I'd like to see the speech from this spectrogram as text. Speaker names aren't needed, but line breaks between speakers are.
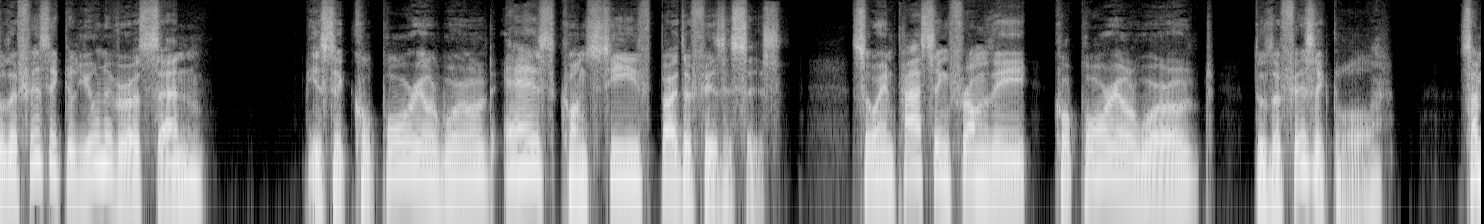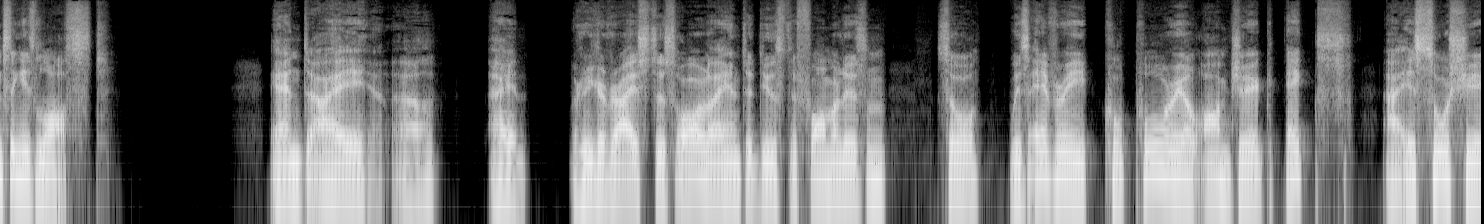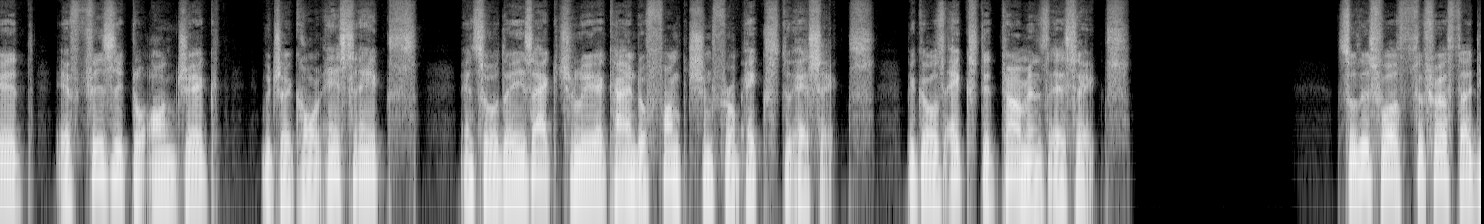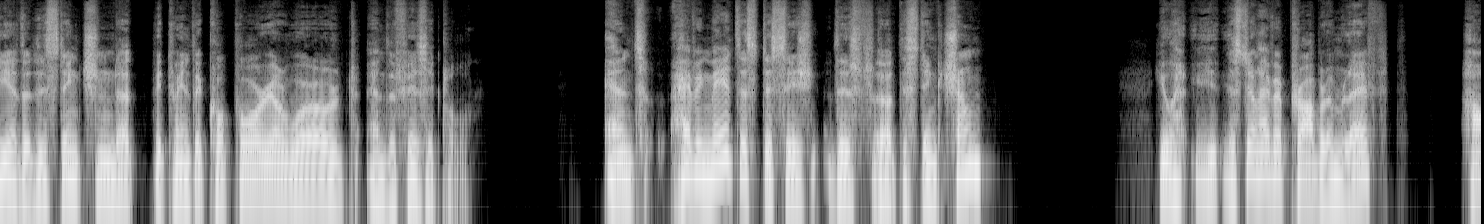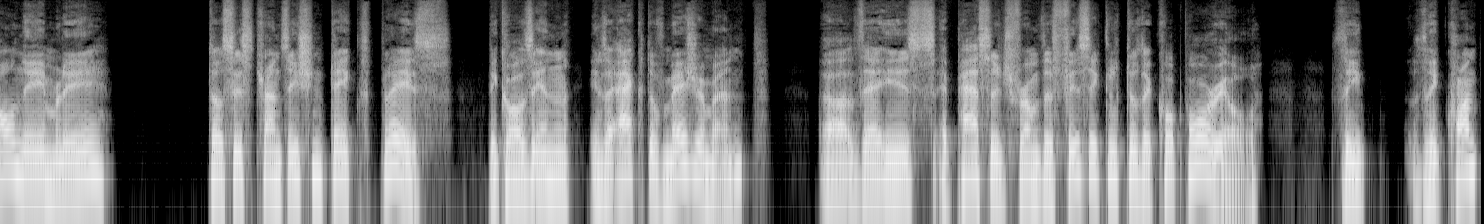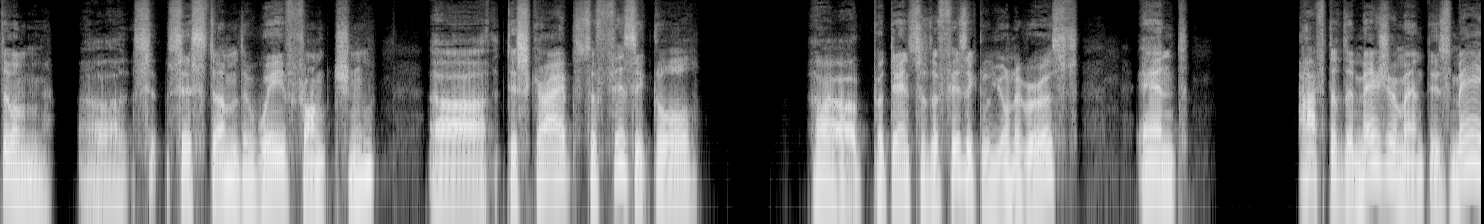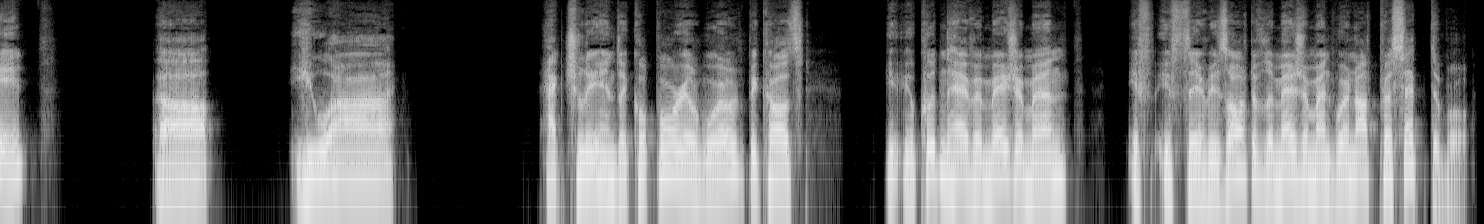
So the physical universe then is the corporeal world as conceived by the physicist. So in passing from the corporeal world to the physical, something is lost. And I, uh, I rigorized this all. I introduced the formalism. So with every corporeal object X, I associate a physical object, which I call Sx. And so there is actually a kind of function from X to Sx, because X determines Sx. So this was the first idea, the distinction that between the corporeal world and the physical. And having made this decision, this uh, distinction, you, you still have a problem left. How, namely, does this transition take place? Because in, in the act of measurement, uh, there is a passage from the physical to the corporeal. The, the quantum uh, system, the wave function, uh, describes the physical, uh, pertains to the physical universe. And after the measurement is made, uh, you are actually in the corporeal world because you, you couldn't have a measurement if, if the result of the measurement were not perceptible.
